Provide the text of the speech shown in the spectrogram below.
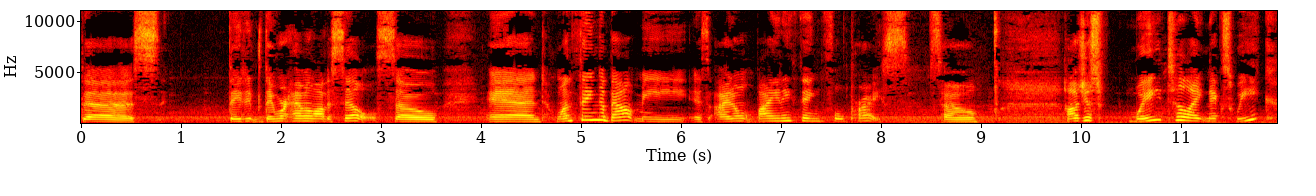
the they didn't, they weren't having a lot of sales. So, and one thing about me is I don't buy anything full price. So, I'll just wait till like next week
